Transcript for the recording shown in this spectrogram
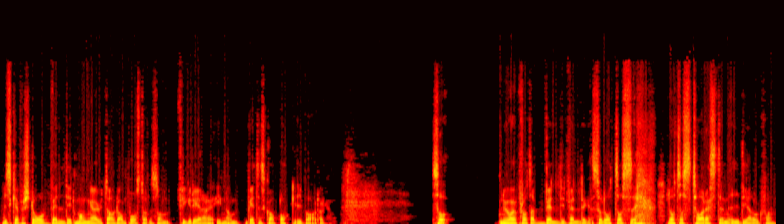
vi ska förstå väldigt många av de påståenden som figurerar inom vetenskap och i vardagen. Så nu har jag pratat väldigt, väldigt länge, så låt oss, låt oss ta resten i dialogform.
